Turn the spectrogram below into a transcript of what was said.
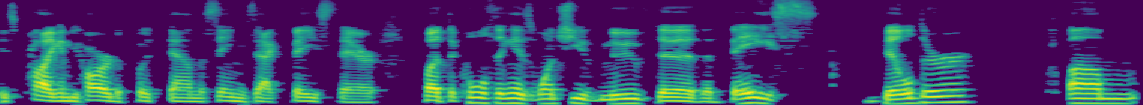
it's probably going to be hard to put down the same exact base there. But the cool thing is once you've moved the, the base builder, um,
